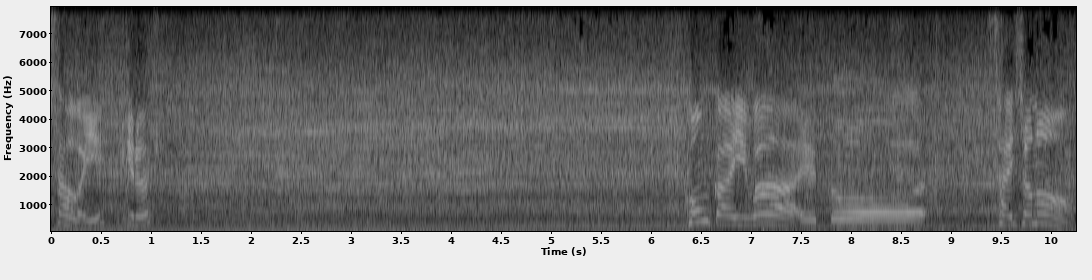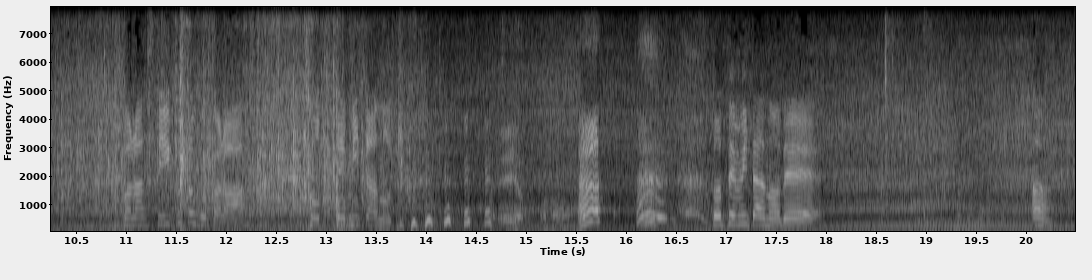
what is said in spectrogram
押した方がいい？いける？今回はえっ、と最初のバラしていくとこから撮ってみたの撮 ってみたので。うん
